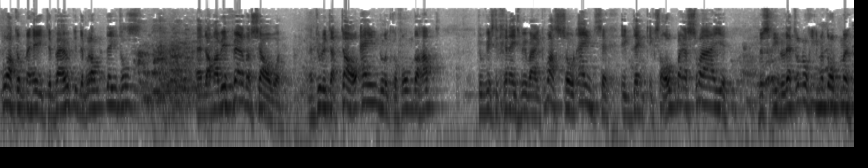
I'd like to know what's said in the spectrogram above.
Plat op mijn hete buik in de brandnetels. En dan maar weer verder sjouwen. En toen ik dat touw eindelijk gevonden had... Toen wist ik geen eens meer waar ik was. Zo'n eind zeg. Ik denk, ik zal ook maar eens zwaaien. Misschien let er nog iemand op me.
